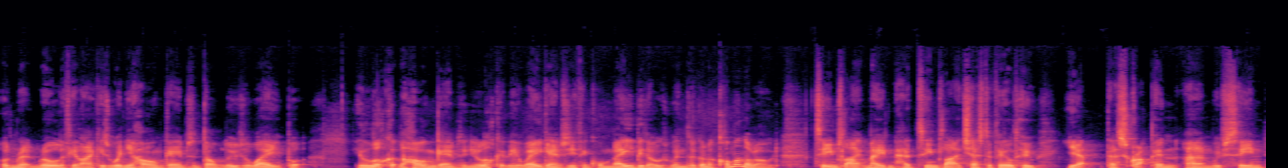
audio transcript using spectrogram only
unwritten rule, if you like, is win your home games and don't lose away. But you look at the home games and you look at the away games and you think, well, maybe those wins are going to come on the road. Teams like Maidenhead, teams like Chesterfield, who, yep, they're scrapping. Um, we've seen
